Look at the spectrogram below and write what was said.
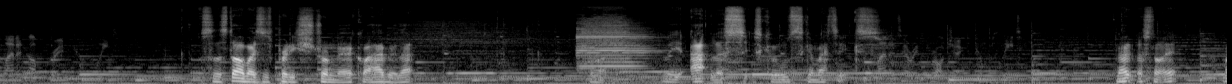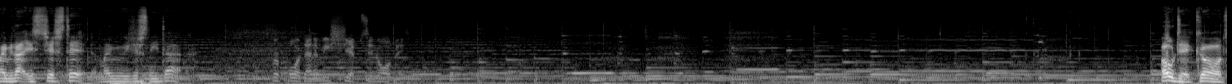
Planet upgrade complete. So the starbase is pretty strong there. Quite happy with that. Right. The Atlas, it's called schematics. Planetary project complete. No, that's not it. Maybe that is just it. Maybe we just need that. Report enemy ships in orbit. Oh dear God!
